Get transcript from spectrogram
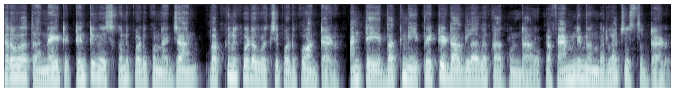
తర్వాత నైట్ టెంట్ వేసుకుని పడుకున్న జాన్ బక్ని కూడా వచ్చి పడుకో అంటాడు. అంటే బక్ని పెట్టి డాగ్ లాగా కాకుండా ఒక ఫ్యామిలీ మెంబర్ లా చూస్తుంటాడు.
